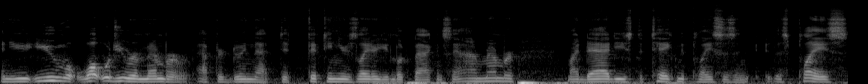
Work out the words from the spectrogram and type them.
and you, you, what would you remember after doing that? Did 15 years later, you'd look back and say, I remember my dad used to take me places in this place,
